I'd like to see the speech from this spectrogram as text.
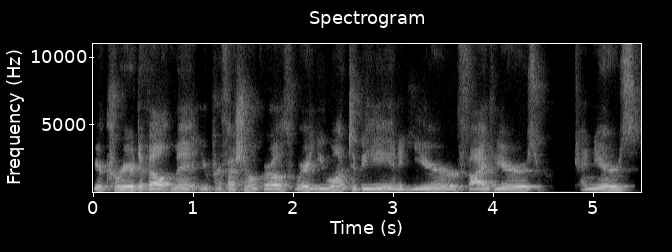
your career development, your professional growth, where you want to be in a year or five years or 10 years.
